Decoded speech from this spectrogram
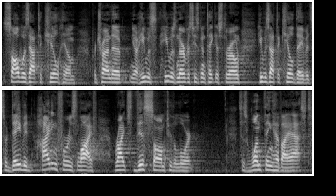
Saul was out to kill him for trying to, you know, he was, he was nervous he's going to take his throne. He was out to kill David. So David, hiding for his life, writes this psalm to the Lord. It says, One thing have I asked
